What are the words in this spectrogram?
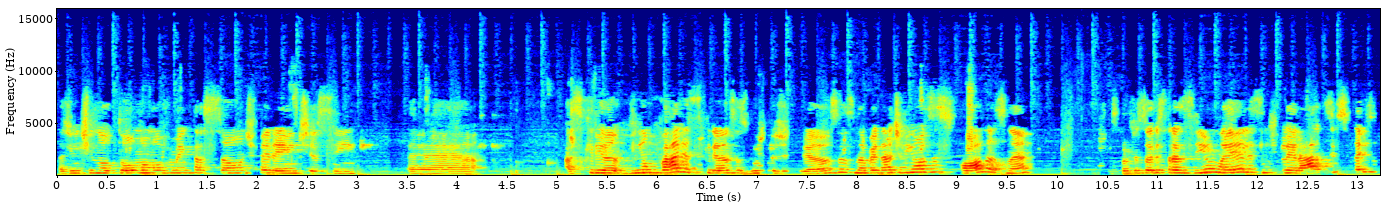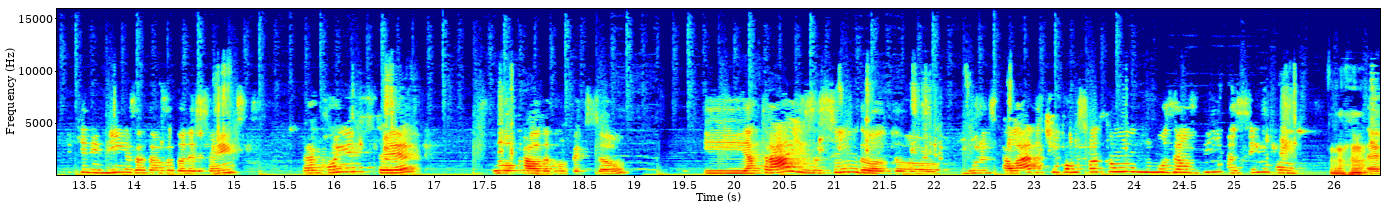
a gente notou uma movimentação diferente, assim. É, as crianças, vinham várias crianças, grupos de crianças, na verdade vinham as escolas, né? Os professores traziam eles enfileirados, isso desde os pequenininhos até os adolescentes, para conhecer o local da competição. E atrás, assim, do, do muro de escalada, tinha como se fosse um museuzinho, assim, com uhum. é,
